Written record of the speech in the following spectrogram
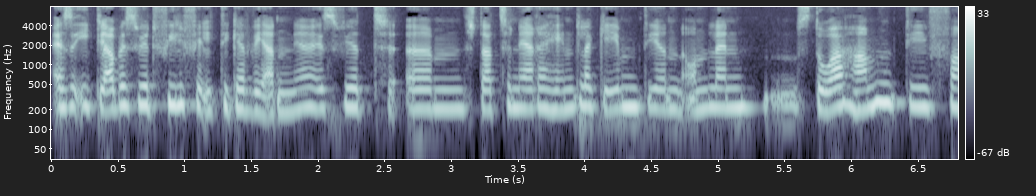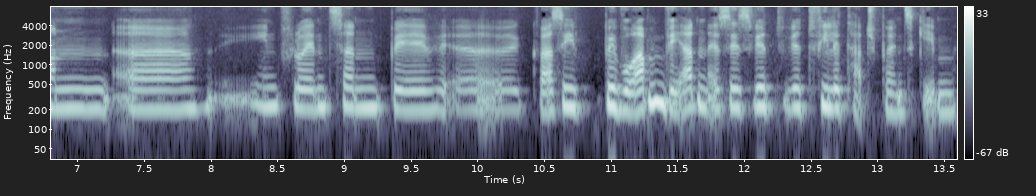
also ich glaube, es wird vielfältiger werden. Ja. Es wird ähm, stationäre Händler geben, die einen Online-Store haben, die von äh, Influencern be, äh, quasi beworben werden. Also es wird, wird viele Touchpoints geben.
